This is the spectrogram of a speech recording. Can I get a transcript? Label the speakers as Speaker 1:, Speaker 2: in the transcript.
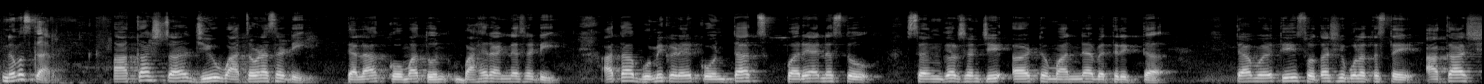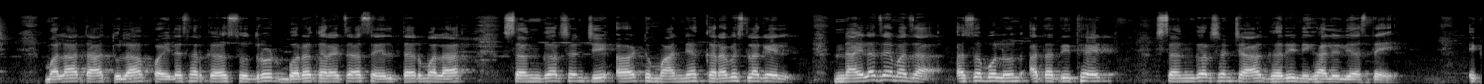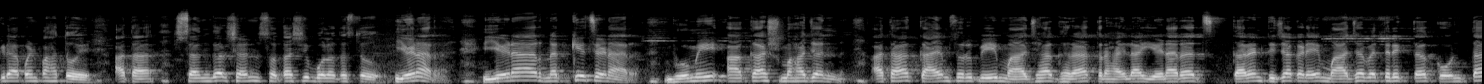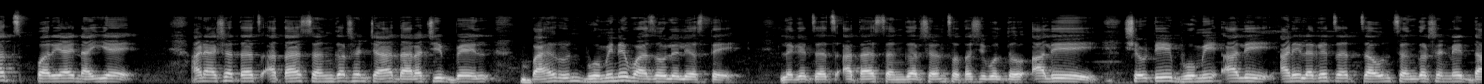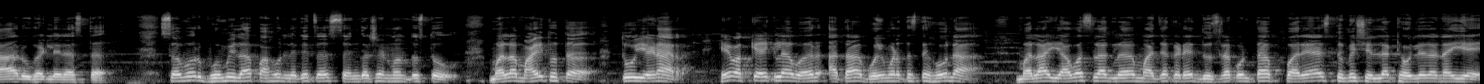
Speaker 1: नमस्कार. आकाशचा जीव वाचवण्यासाठी त्याला कोमातून बाहेर आणण्यासाठी आता भूमीकडे कोणताच पर्याय नसतो संघर्षांची अट मानण्याव्यतिरिक्त. त्यामुळे ती स्वतःशी बोलत असते आकाश मला आता तुला पहिल्यासारखं सुदृढ बरं करायचं असेल तर मला संघर्षांची अट मान्य करावीच लागेल. नाईलाच आहे माझा असं बोलून आता ती थेट संघर्षांच्या घरी निघालेली असते. इकडे आपण पाहतोय. आता संघर्षण स्वतःशी बोलत असतो. येणार येणार नक्कीच येणार. भूमी आकाश महाजन. आता कायमस्वरूपी माझ्या घरात राहायला येणारच. कारण तिच्याकडे माझ्या व्यतिरिक्त कोणताच पर्याय नाही आहे आणि अशातच आता संघर्षांच्या दाराची बेल बाहेरून भूमीने वाजवलेली असते. लगेचच आता संघर्षण स्वतःशी बोलतो आली शेवटी भूमी आली. आणि लगेचच जाऊन संघर्षणने दार उघडलेलं असतं. समोर भूमीला पाहून लगेचच संघर्षण म्हणत असतो मला माहीत होतं तू येणार. हे वाक्य ऐकल्यावर आता भोई म्हणत असते हो ना मला यावंच लागलं माझ्याकडे दुसरा कोणता पर्यायच तुम्ही शिल्लक ठेवलेला नाही आहे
